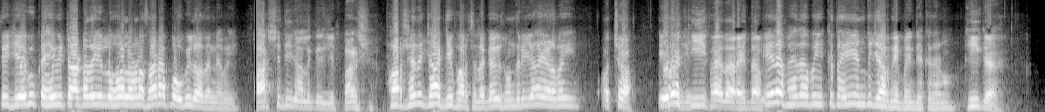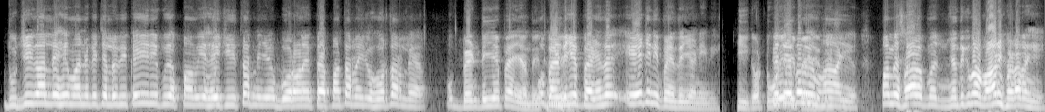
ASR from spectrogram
ਤੇ ਕੋਈ ਕਹੇ ਵੀ ਟਾਟਾ ਦਾ ਲੋਹਾ ਲਾਉਣਾ ਸਾਰਾ ਆਪਾਂ ਉਹ ਵੀ ਲਾ ਦਿੰਨੇ ਆ ਬਾਈ। ਫਰਸ਼ ਦੀ ਗੱਲ ਕਰੀਏ ਫਰਸ਼। ਫਰਸ਼ ਤੇ ਜਹਾਜੀ ਫਰਸ਼ ਲੱਗਾ ਵੀ ਸੁੰਦਰੀ ਜਹਾਜ਼ ਵਾਲਾ ਬਾਈ। ਅੱਛਾ ਇਹਦਾ ਕੀ ਫਾਇਦਾ ਰਹਿੰਦਾ? ਇਹਦਾ ਫਾਇਦਾ ਬਈ ਇੱਕ ਤਾਂ ਇਹ ਇੰਤਜ਼ਾਰ ਨਹੀਂ ਪੈਂਦੀ ਇੱਕ ਤਾਂ ਨੂੰ ਠੀਕ ਹੈ। ਦੂਜੀ ਗੱਲ ਇਹ ਮੰਨ ਕੇ ਚੱਲੋ ਵੀ ਕਈ ਵਾਰੀ ਕੋਈ ਆਪਾਂ ਵੀ ਇਹ ਚੀਜ਼ ਧਰਨੀ ਜਿਵੇਂ ਬੋਰਾਂ ਵਾਲੇ ਪੈਪਾਂ ਧਰਨੇ ਜੋ ਹੋਰ ਧਰ ਲਿਆ। ਉਹ ਬੈਂਡ ਜੇ ਪੈ ਜਾਂਦੇ ਉਹ ਬੈਂਡ ਜੇ ਪੈ ਜਾਂਦਾ ਇਹ 'ਚ ਨਹੀਂ ਪੈਂਦੇ ਜਾਣੀ ਵੀ। ਠੀਕ ਆ ਉਹ ਟੋਏ ਜੇ ਪੈ ਜਾਂਦੇ ਹਾਂ ਜੀ ਭਾਵੇਂ ਸਾਰਾ ਜ਼ਿੰਦਗੀ ਭਰ ਬਾਹਰ ਹੀ ਖੜਾ ਰਹੇ।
